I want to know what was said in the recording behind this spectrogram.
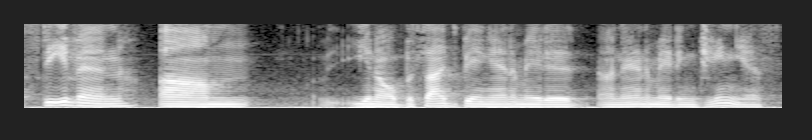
Steven, um, you know, besides being animated an animating genius,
